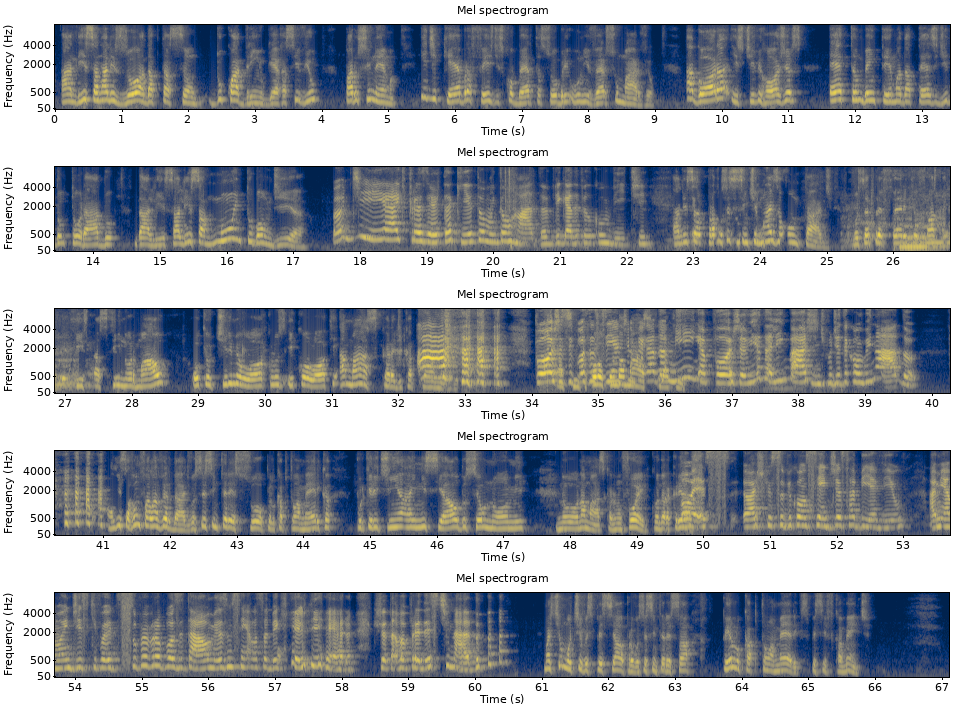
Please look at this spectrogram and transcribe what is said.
a Alice analisou a adaptação do quadrinho Guerra Civil para o cinema e, de quebra, fez descobertas sobre o universo Marvel. Agora, Steve Rogers é também tema da tese de doutorado da Alissa. Alissa, muito bom dia. Bom dia, Ai, que prazer estar aqui. Estou muito honrada. Obrigada pelo convite. Alissa, para você se sentir mais à vontade, você prefere que eu faça a entrevista assim normal ou que eu tire meu óculos e coloque a máscara de capitão? Ah! poxa, assim, se fosse assim, eu tinha pegado a aqui. minha, poxa, a minha tá ali embaixo, a gente podia ter combinado. Alissa, vamos falar a verdade. Você se interessou pelo Capitão América porque ele tinha a inicial do seu nome no, na máscara, não foi? Quando era criança? Olha, eu acho que o subconsciente já sabia, viu? A minha mãe disse que foi super proposital, mesmo sem ela saber quem ele era, que já estava predestinado. Mas tinha um motivo especial para você se interessar pelo Capitão América especificamente?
